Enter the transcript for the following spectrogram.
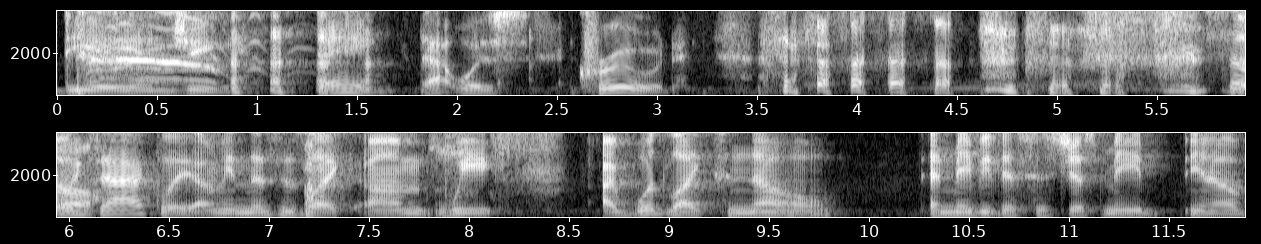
D A N G. dang. That was crude. So Yeah. exactly. I mean, this is like um, we. I would like to know, and maybe this is just me, you know,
